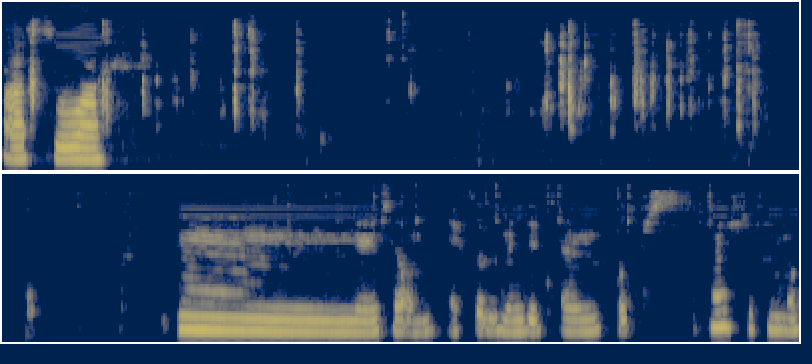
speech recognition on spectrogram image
Hasło. Mm, miesiąc. Niech to będzie ten. Ups. Jeszcze no.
